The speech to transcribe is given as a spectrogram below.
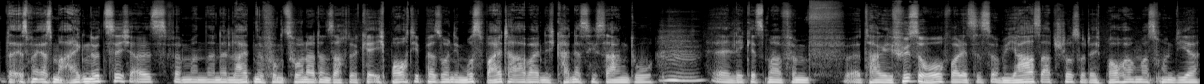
da ist man erstmal eigennützig, als wenn man dann eine leitende Funktion hat und sagt, okay, ich brauche die Person, die muss weiterarbeiten. Ich kann jetzt nicht sagen, du mhm. äh, leg jetzt mal fünf äh, Tage die Füße hoch, weil jetzt ist irgendwie Jahresabschluss oder ich brauche irgendwas von dir.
